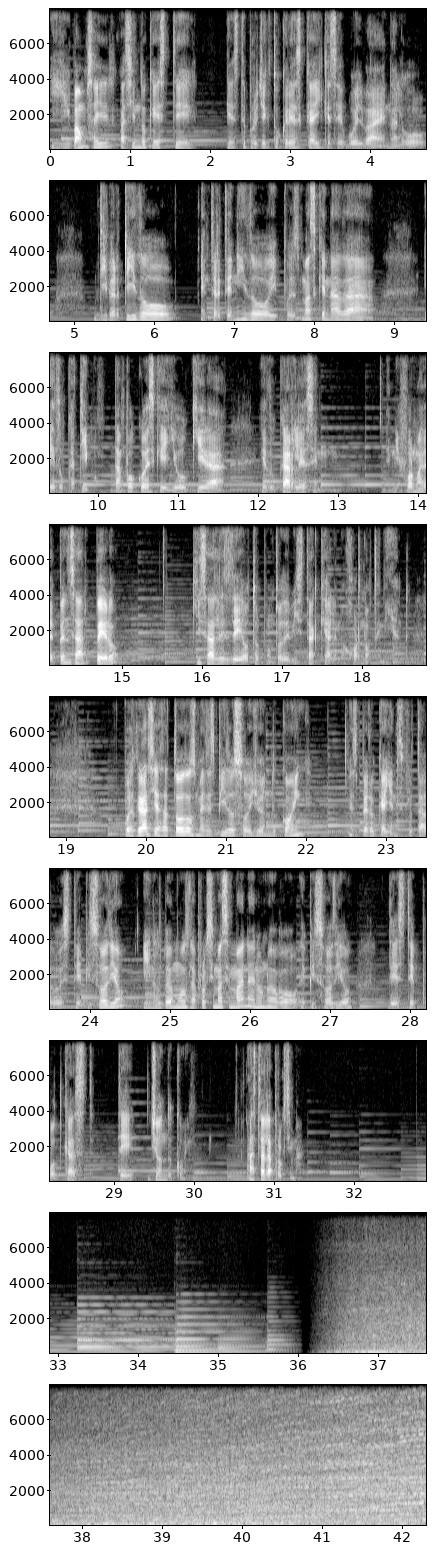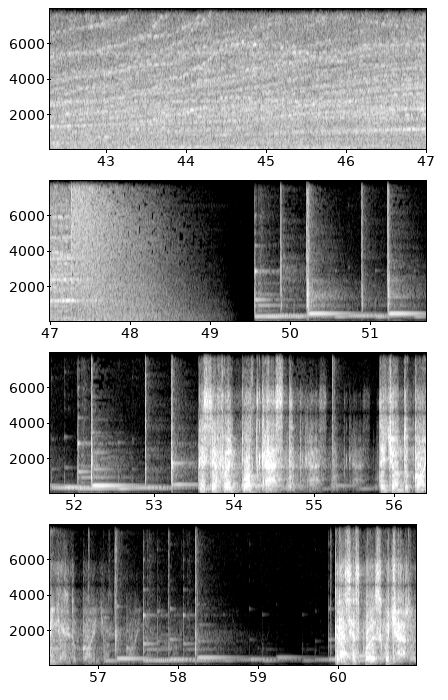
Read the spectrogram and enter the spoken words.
y vamos a ir haciendo que este, que este proyecto crezca y que se vuelva en algo divertido, entretenido y pues más que nada educativo. Tampoco es que yo quiera educarles en, mi forma de pensar, pero quizás les dé otro punto de vista que a lo mejor no tenían. Pues gracias a todos, me despido, soy John Ducoin. Espero que hayan disfrutado este episodio y nos vemos la próxima semana en un nuevo episodio de este podcast de John DuCoin. Hasta la próxima. Este fue el podcast de John DuCoin. Gracias por escuchar.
